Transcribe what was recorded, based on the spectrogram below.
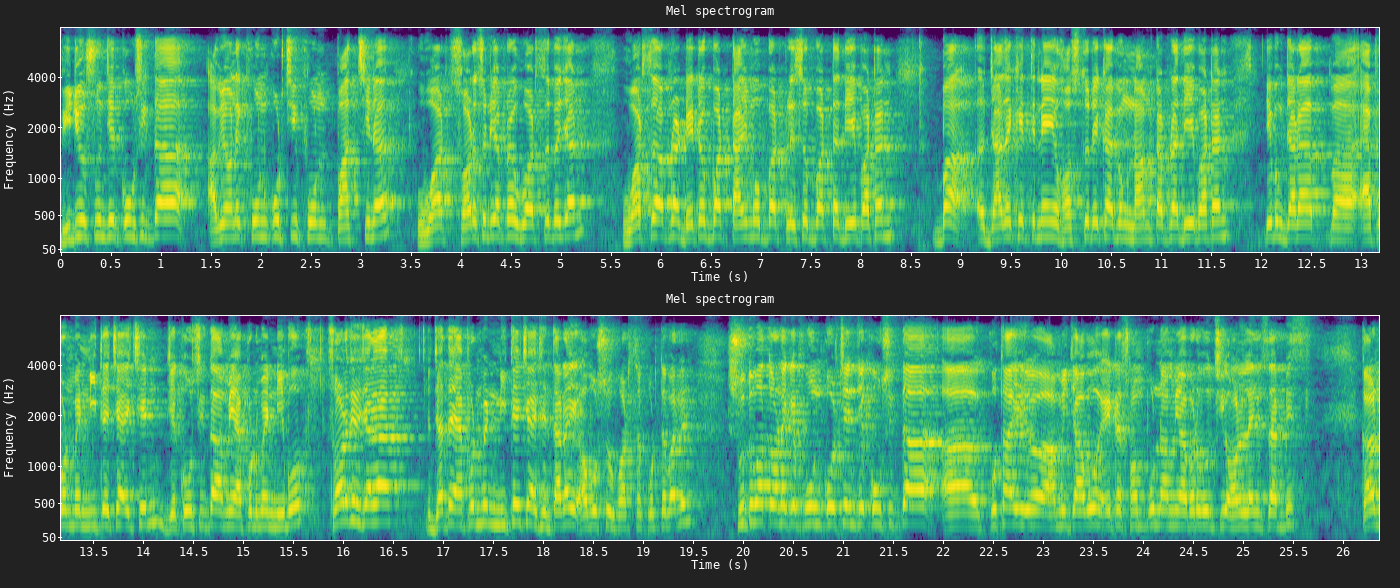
ভিডিও শুনছেন কৌশিকদা আমি অনেক ফোন করছি ফোন পাচ্ছি না। হোয়াট সরাসরি আপনারা হোয়াটসঅ্যাপে যান। হোয়াটসঅ্যাপ আপনার date of birth time of birth place of বার্থটা দিয়ে পাঠান বা যাদের ক্ষেত্রে নেই, হস্তরেখা এবং নামটা আপনারা দিয়ে পাঠান এবং যারা অ্যাপয়েন্টমেন্ট নিতে চাইছেন, যে কৌশিকদা আমি অ্যাপয়েন্টমেন্ট নিব। সরাসরি যারা যাতে অ্যাপয়েন্টমেন্ট নিতে চাইছেন, তারাই অবশ্যই হোয়াটসঅ্যাপ করতে পারেন। শুধুমাত্র অনেকে ফোন করছেন যে কৌশিকদা কোথায় আমি যাব? এটা সম্পূর্ণ আমি আবার বলছি অনলাইন সার্ভিস কারণ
